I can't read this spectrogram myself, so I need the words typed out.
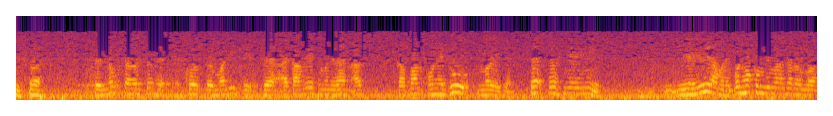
إيش Se nuk të është në kosë të maliti se e ka vetë më në dhenë atë ka thonë unë e du mërejtjen se të është njëri mirë njëri mirë a më në bënë hukum dhe më në gërë Allah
